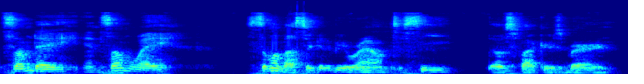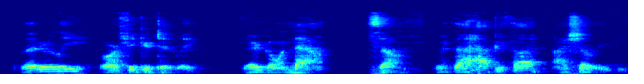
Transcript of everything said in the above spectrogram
Someday, in some way, some of us are going to be around to see those fuckers burn, literally or figuratively. They're going down. So, with that happy thought, I shall leave you.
